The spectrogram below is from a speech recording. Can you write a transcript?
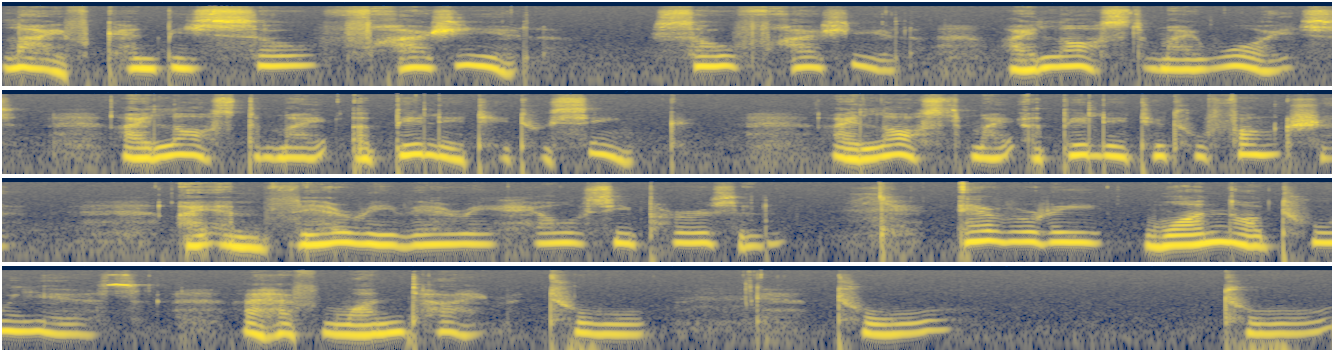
Life can be so fragile, so fragile. I lost my voice. I lost my ability to think. I lost my ability to function. I am very, very healthy person. Every one or two years, I have one time to to to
